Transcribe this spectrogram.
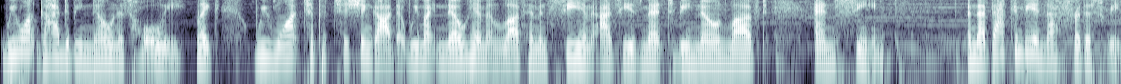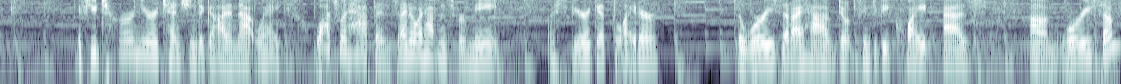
we want God to be known as holy. Like we want to petition God that we might know him and love him and see him as he is meant to be known, loved, and seen. And that that can be enough for this week. If you turn your attention to God in that way, watch what happens. I know what happens for me. My spirit gets lighter. The worries that I have don't seem to be quite as um, worrisome.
